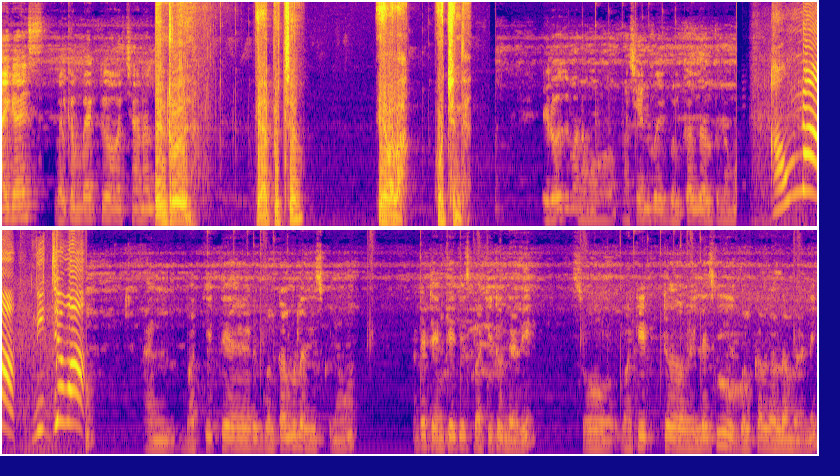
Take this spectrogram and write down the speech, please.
Hi guys welcome back to our channel ఏంట్రో గ్యాప్ ఇచ్చావు? ఏవలా వచ్చింది. ఈరోజు మనము ఆ చేనుకోయి గుల్కాలు చల్లుతున్నాము. అవునా? నిజమా? అండ్ బకెట్ గుల్కాలు కూడా తీసుకున్నాము. అంటే టెన్ కేజీస్ బకెట్ ఉంది అది. సో బకెట్ వెళ్ళేసి గుల్కాలు చల్దాం రండి.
